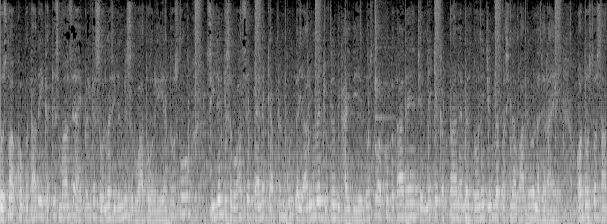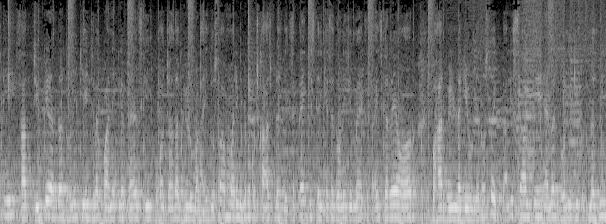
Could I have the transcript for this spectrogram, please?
दोस्तों, आपको बता दें, इकतीस मार्च से आईपीएल के सोलहवें सीज़न की शुरुआत हो रही है। दोस्तों सीज़न की शुरुआत से पहले कैप्टन कुल तैयारियों में जुटे दिखाई दिए। दोस्तों, आपको बता दें, चेन्नई के कप्तान एम एस धोनी जिम में पसीना बहाते हुए नज़र आए। और दोस्तों, साथ ही साथ जिम के अंदर धोनी की एक झलक पाने के लिए फैंस की बहुत ज़्यादा भीड़ उमड़ आई। दोस्तों, आप हमारी वीडियो में कुछ खास फुटेज देख सकते हैं, किस तरीके से धोनी जिम में एक्सरसाइज कर रहे हैं और बाहर भीड़ लगी हुई है। दोस्तों, इकतालीस साल के एम एस धोनी की फिटनेस भी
